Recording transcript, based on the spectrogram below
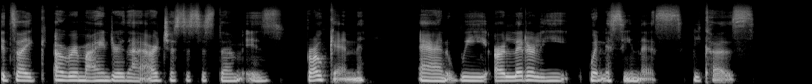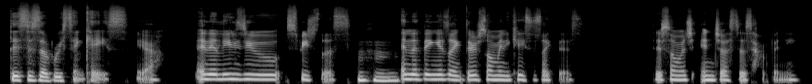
it's like a reminder that our justice system is broken. And we are literally witnessing this because this is a recent case. Yeah. And it leaves you speechless. hmm And the thing is, like, there's so many cases like this. There's so much injustice happening.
